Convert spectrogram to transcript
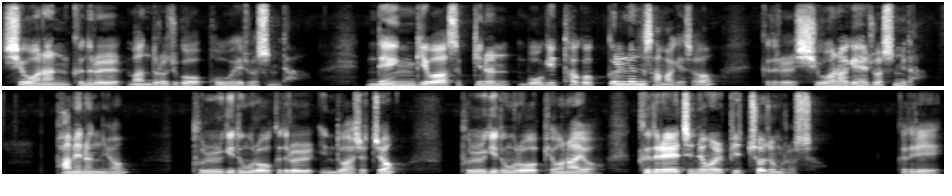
시원한 그늘을 만들어주고 보호해 주었습니다. 냉기와 습기는 목이 타고 끓는 사막에서 그들을 시원하게 해 주었습니다. 밤에는요, 불기둥으로 그들을 인도하셨죠? 불기둥으로 변하여 그들의 진영을 비춰줌으로써 그들이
